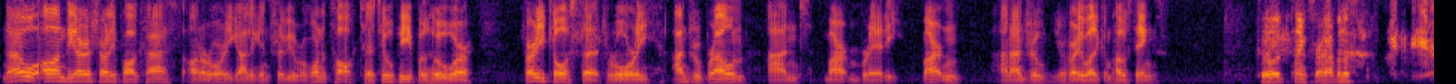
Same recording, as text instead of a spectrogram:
Now, on the Irish Rally podcast on a Rory Galligan tribute, we're going to talk to two people who were very close to, to Rory Andrew Browne, and Martin Brady. Martin and Andrew, you're very welcome. How's things? Good. Thanks for having us. Great to be here.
